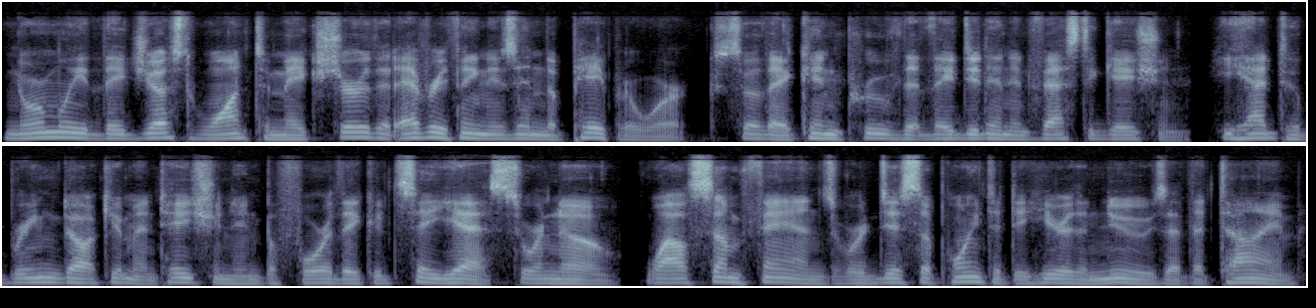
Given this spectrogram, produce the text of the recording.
normally they just want to make sure that everything is in the paperwork so they can prove that they did an investigation. He had to bring documentation in before they could say yes or no. While some fans were disappointed to hear the news at the time,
